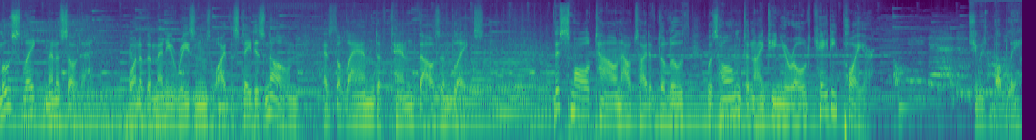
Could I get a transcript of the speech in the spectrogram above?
Moose Lake, Minnesota, one of the many reasons why the state is known as the land of 10,000 lakes. This small town outside of Duluth was home to 19 year old Katie Poirier. She was bubbly.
